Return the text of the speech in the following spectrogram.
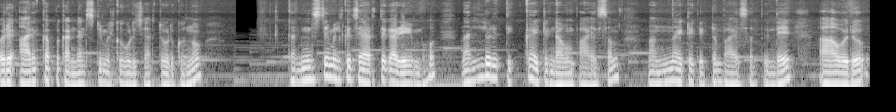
ഒരു അര കപ്പ് കണ്ടൻസ്ഡ് മിൽക്ക് കൂടി ചേർത്ത് കൊടുക്കുന്നു. കണ്ടൻസ്ഡ് മിൽക്ക് ചേർത്ത് കഴിയുമ്പോൾ നല്ലൊരു തിക്കായിട്ടുണ്ടാവും പായസം. നന്നായിട്ട് കിട്ടും പായസത്തിന്റെ ആ ഒരു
